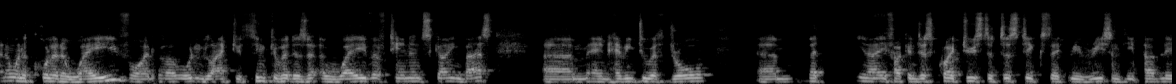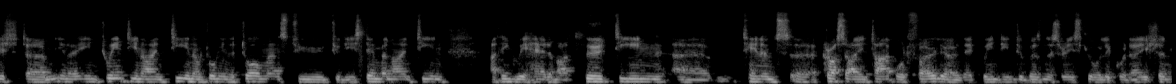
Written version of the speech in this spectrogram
I don't want to call it a wave, or I, wouldn't like to think of it as a, a wave of tenants going bust um, and having to withdraw. Um, but you know, if I can just quote two statistics that we've recently published, um, you know, in 2019, I'm talking the 12 months to, to December 19, I think we had about 13 uh, tenants uh, across our entire portfolio that went into business rescue or liquidation.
